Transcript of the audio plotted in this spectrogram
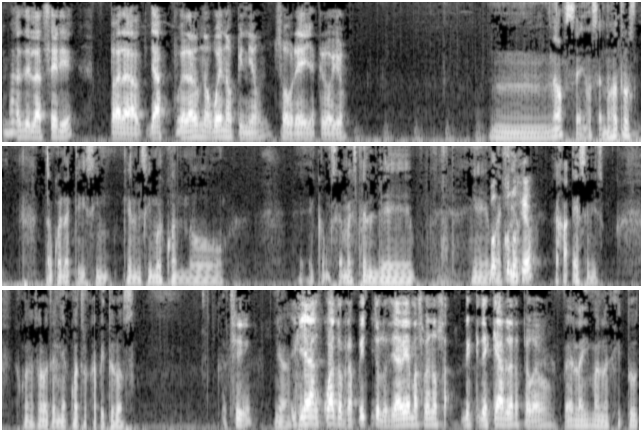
más de la serie para ya poder dar una buena opinión sobre ella, creo yo. Mm, no sé, o sea, nosotros, ¿te acuerdas que, hicimos, que lo hicimos cuando... eh, ¿Cómo se llama este? El de... Eh, ¿Boku My no Hero? Ajá, ese mismo. Cuando solo tenía cuatro capítulos. Sí. Ya. Y que eran cuatro capítulos, ya había más o menos de, de qué hablar, pero bueno, Pero es la misma longitud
